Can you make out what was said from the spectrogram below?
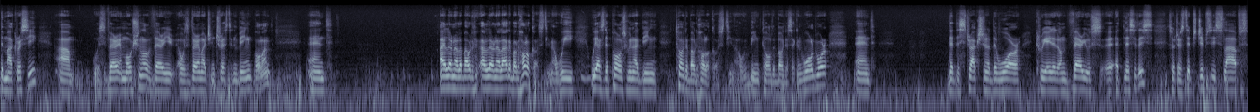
democracy. Um, was very emotional, very, I was very much interested in being in Poland. And I learned about I learned a lot about Holocaust. You know, we we as the Poles we're not being taught about Holocaust. You know, we're being told about the Second World War, and the destruction that the war created on various uh, ethnicities, such as Gyps- Gypsies, Slavs,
